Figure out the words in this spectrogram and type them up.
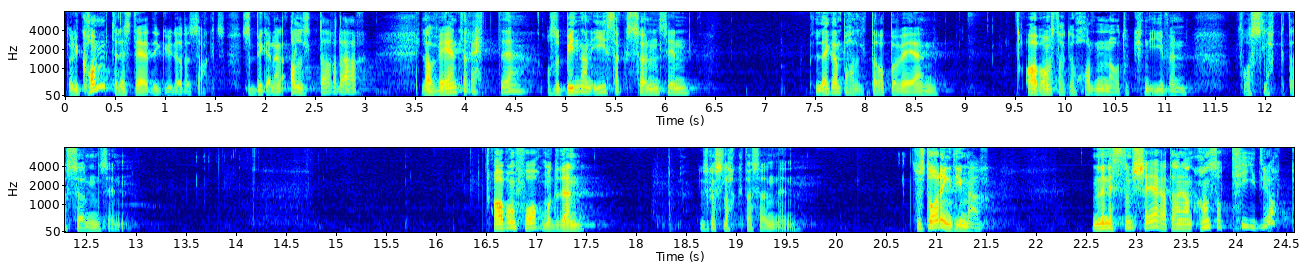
Da de kom til det stedet Gud hadde sagt, så bygde han en alter der, la veden til rette, og så binder han Isak, sønnen sin, legger han på alteret oppå veden. Abraham strakte hånden og tok kniven for å slakte sønnen sin. Abraham får på en måte den Du skal slakte sønnen din. Så står det ingenting mer. Men det neste som skjer, er at han, han står tidlig opp.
